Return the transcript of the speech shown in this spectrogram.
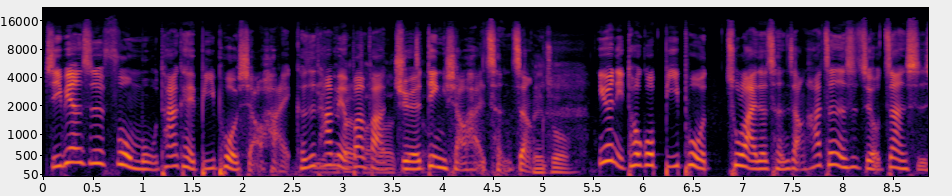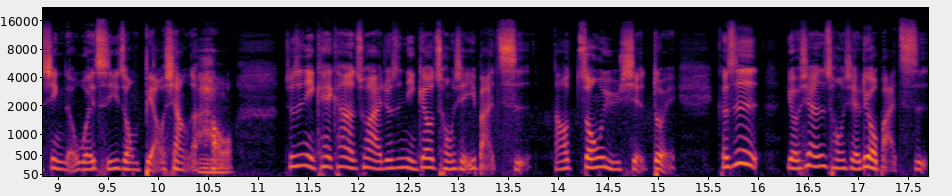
即便是父母，他可以逼迫小孩，可是他没有办法决定小孩成长。没错，因为你透过逼迫出来的成长，他真的是只有暂时性的维持一种表象的好，嗯、就是你可以看得出来，就是你给我重写一百次，然后终于写对。可是有些人是重写六百次，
